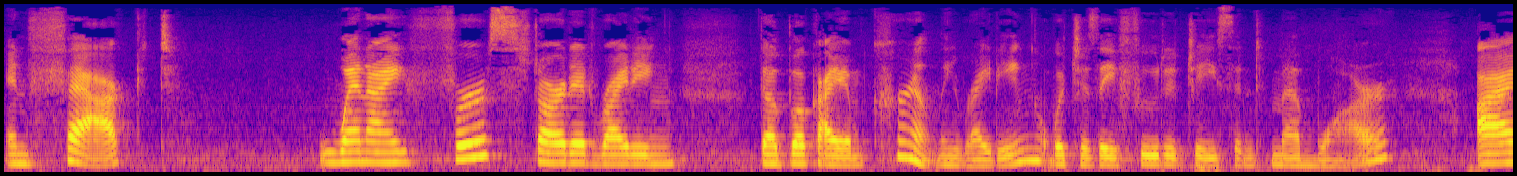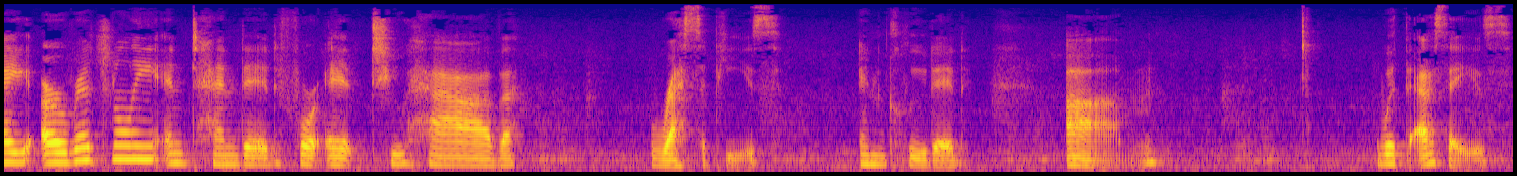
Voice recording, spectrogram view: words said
In fact, when I first started writing the book I am currently writing, which is a food adjacent memoir, I originally intended for it to have recipes included um, with essays.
